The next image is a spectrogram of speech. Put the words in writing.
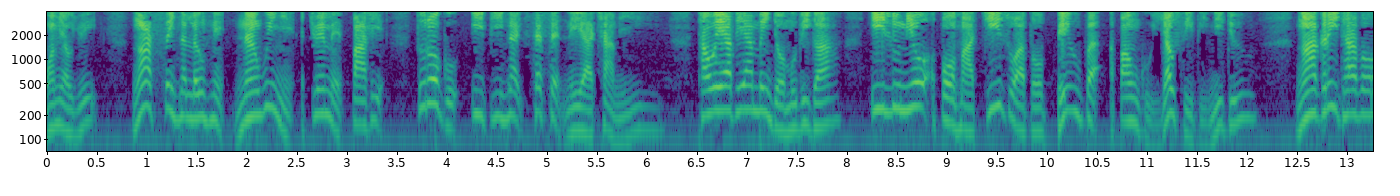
ဝမ်းမြောက်၍ငါစိတ်နှလုံးနှင့်နံဝိညာဉ်အကျွင်းမဲ့ပါလျက်သူတို့ကိုဤပြည်၌ဆက်ဆက်နေရာချမည်။ထာဝရဘုရားမိန့်တော်မူသည်ကားဤလူမျိုးအပေါ်မှာကြီးစွာသောဘေးဥပတ်အပေါင်းကိုရောက်စေသည်နိတူငါဂရိထားသော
